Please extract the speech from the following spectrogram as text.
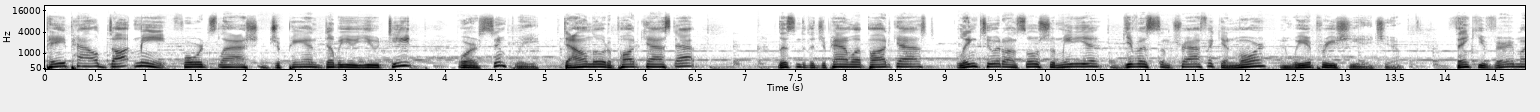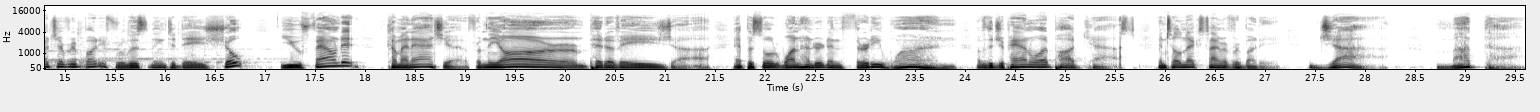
paypal.me forward slash Japan or simply download a podcast app, listen to the Japan Wut podcast, link to it on social media, give us some traffic and more, and we appreciate you. Thank you very much, everybody, for listening today's show. You found it coming at you from the armpit of Asia, episode 131 of the Japan Wut podcast. Until next time, everybody, ja mata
